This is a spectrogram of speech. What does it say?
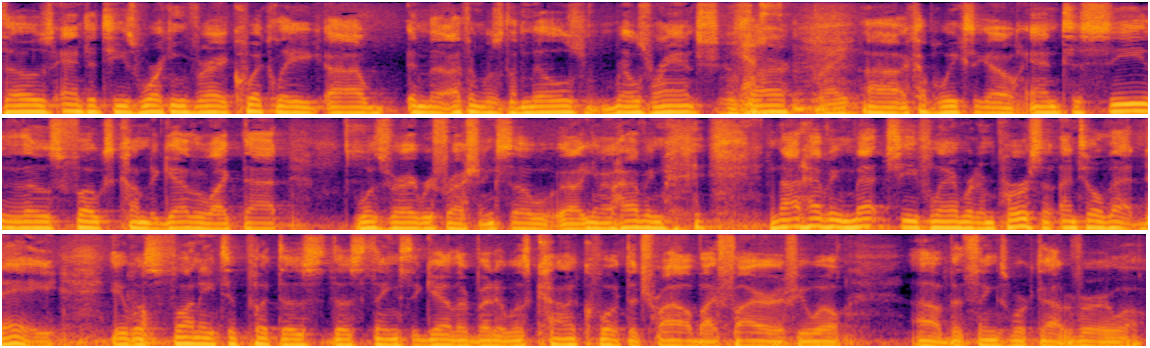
those entities working very quickly. Uh, in the I think it was the Mills Mills Ranch yes. fire right. uh, a couple weeks ago, and to see those folks come together like that was very refreshing. So, uh, you know, having not having met Chief Lambert in person until that day, it was funny to put those those things together. But it was kind of quote the trial by fire, if you will. Uh, but things worked out very well.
